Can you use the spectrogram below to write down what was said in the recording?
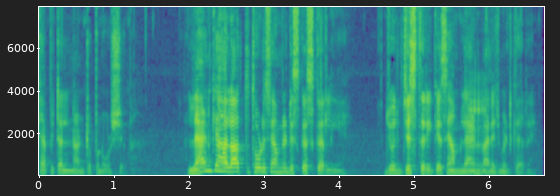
capital and entrepreneurship land کے حالات تو تھوڑے سے ہم نے ڈسکس کر لیے ہیں جو جس طریقے سے ہم لینڈ مینجمنٹ کر رہے ہیں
